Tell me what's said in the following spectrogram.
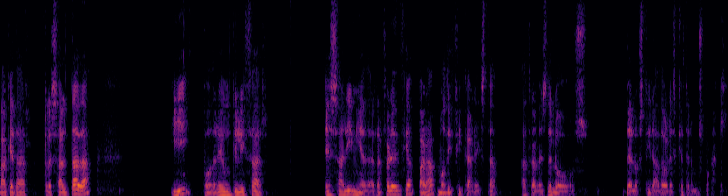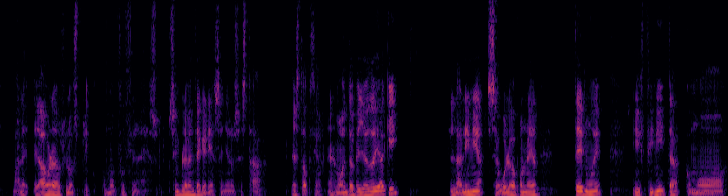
Va a quedar resaltada y podré utilizar esa línea de referencia para modificar esta a través de los, de los tiradores que tenemos por aquí. ¿vale? Ahora os lo explico cómo funciona eso. Simplemente quería enseñaros esta, esta opción. En el momento que yo doy aquí, la línea se vuelve a poner tenue y finita como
